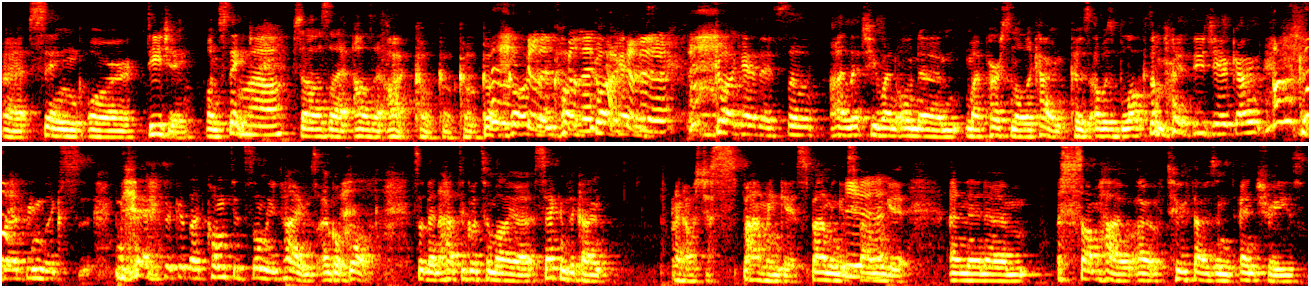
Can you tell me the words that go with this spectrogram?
uh, sing, or DJ on stage. Wow. So I was like, I was like, all right, cool, cool, cool, go, go, go, go, got this, gotta get this, gotta get this. So I literally went on um, my personal account because I was blocked on my DJ account because I'd been like, yeah, because I'd commented so many times, I got blocked. So then I had to go to my uh, second account and I was just spamming it, spamming it, Yeah. spamming it, and then um, somehow out of 2,000 entries,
